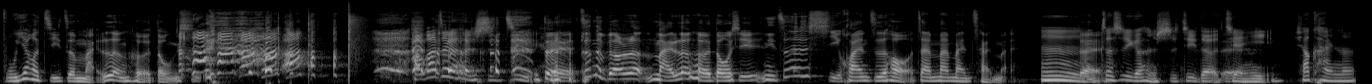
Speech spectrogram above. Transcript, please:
不要急着买任何东西，好吧，这个很实际。对，真的不要任买任何东西，你真的是喜欢之后再慢慢才买。嗯，对这是一个很实际的建议。小凯呢？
